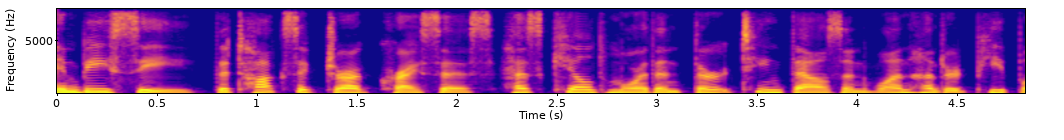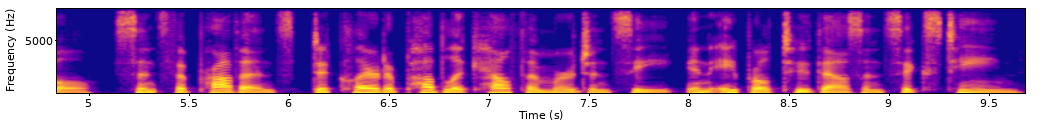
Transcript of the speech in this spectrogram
In BC, the toxic drug crisis has killed more than 13,100 people since the province declared a public health emergency in April 2016.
